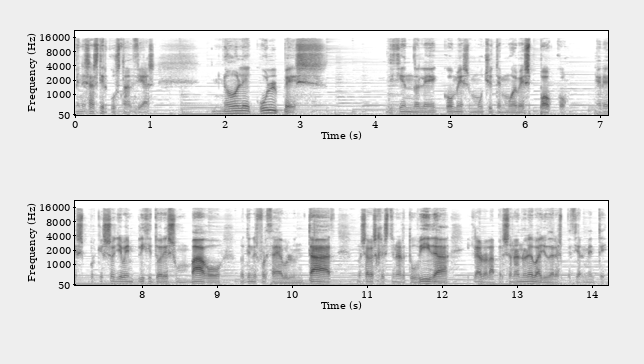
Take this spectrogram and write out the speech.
en esas circunstancias, no le culpes diciéndole comes mucho y te mueves poco. Eres, porque eso lleva implícito, eres un vago, no tienes fuerza de voluntad, no sabes gestionar tu vida. Y claro, a la persona no le va a ayudar especialmente.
